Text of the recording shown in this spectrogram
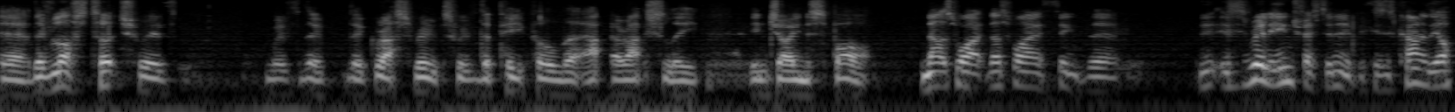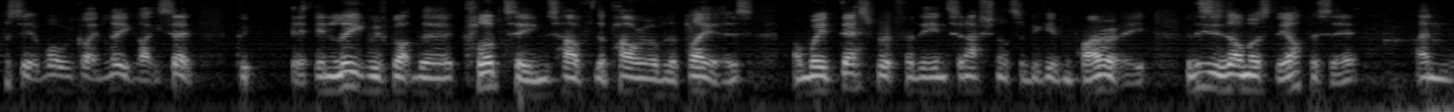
Yeah. They've lost touch with with the, the grassroots, with the people that are actually enjoying the sport. And that's why that's why I think the it's really interesting, isn't it? Because it's kind of the opposite of what we've got in league. Like you said, the, in league we've got the club teams have the power over the players, and we're desperate for the international to be given priority. But this is almost the opposite, and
